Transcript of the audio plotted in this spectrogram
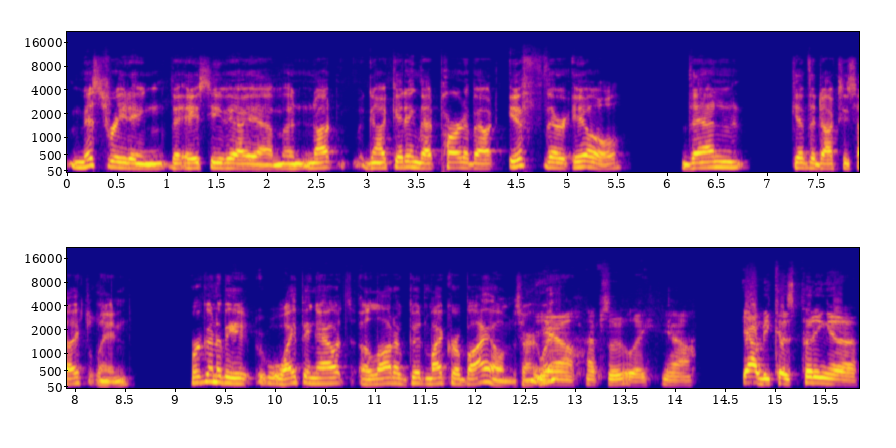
misreading the ACVIM and not not getting that part about if they're ill, then give the doxycycline. We're going to be wiping out a lot of good microbiomes, aren't we? Yeah, absolutely. Yeah, yeah. Because putting a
